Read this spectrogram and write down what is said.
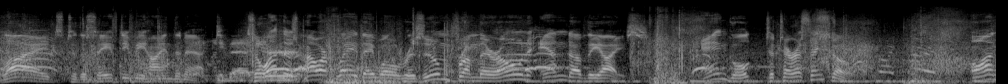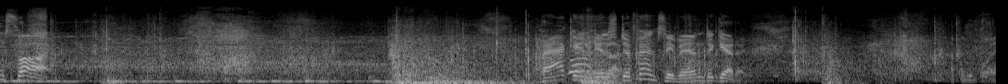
Glides to the safety behind the net. So on this power play, they will resume from their own end of the ice. Angled to Tarasenko. Onside. Back in his defensive end to get it. Good play.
